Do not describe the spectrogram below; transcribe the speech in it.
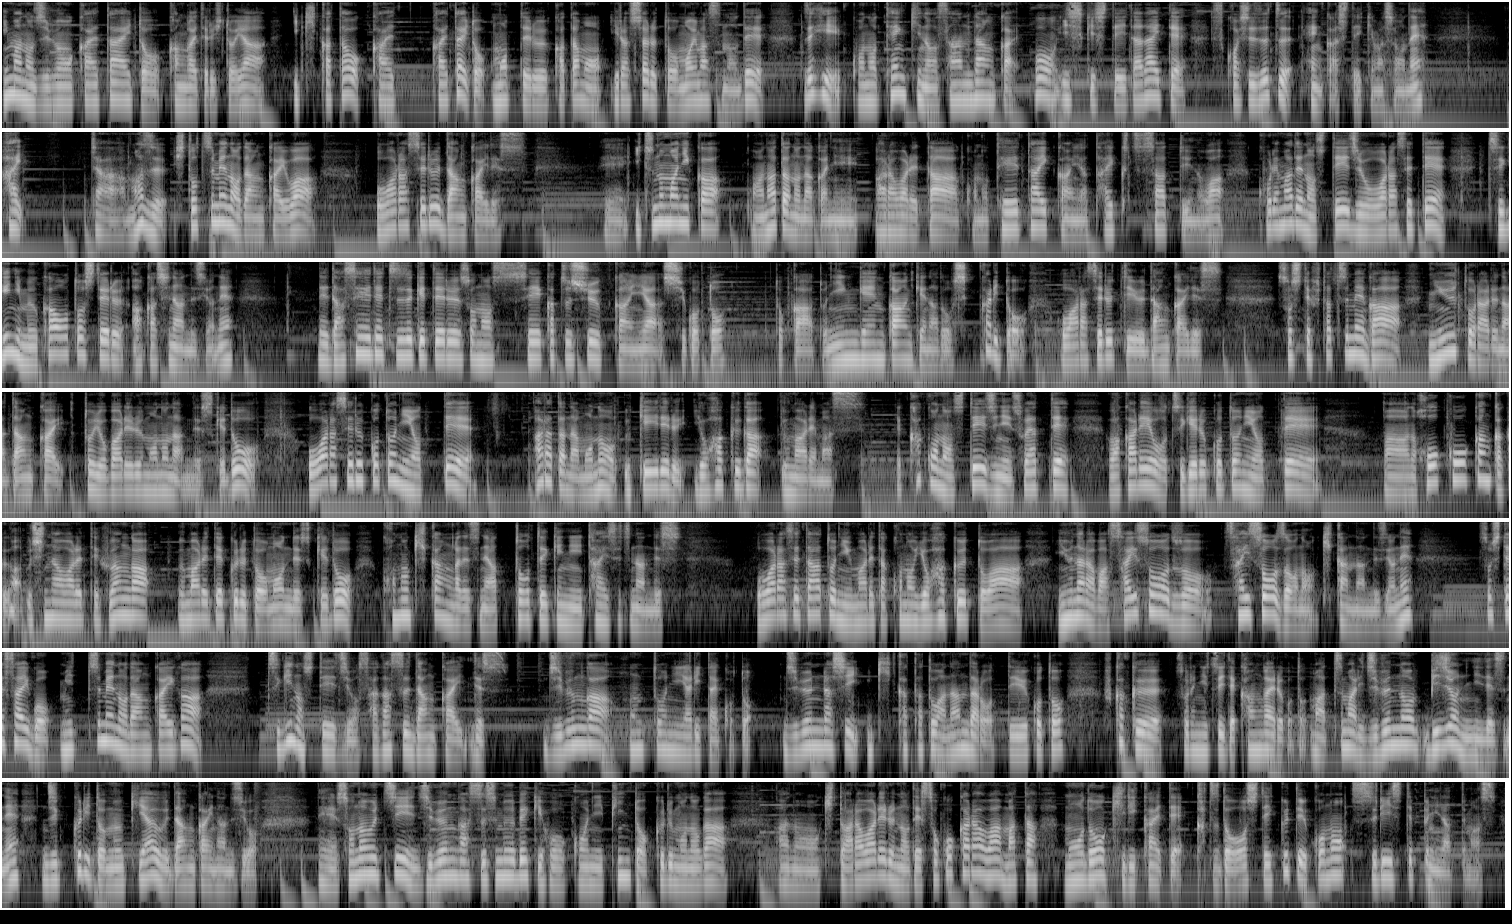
今の自分を変えたいと考えてる人や生き方を変え変えたいと思ってる方もいらっしゃると思いますので是非この天気の3段階を意識していただいて少しずつ変化していきましょうね。はい。じゃあまず1つ目の段階は終わらせる段階です、えー、いつの間にかあなたの中に現れたこの停滞感や退屈さっていうのはこれまでのステージを終わらせて次に向かおうとしてる証なんですよね。で惰性で続けてるその生活習慣や仕事とかあと人間関係などをしっかりと終わらせるっていう段階です。そして2つ目がニュートラルな段階と呼ばれるものなんですけど終わらせることによって新たなものを受け入れる余白が生まれます。過去のステージにそうやって別れを告げることによって、あの方向感覚が失われて不安が生まれてくると思うんですけどこの期間がですね圧倒的に大切なんです。終わらせた後に生まれたこの余白とは言うならば再創造再創造の期間なんですよね。そして最後3つ目の段階が次のステージを探す段階です。自分が本当にやりたいこと自分らしい生き方とは何だろうっていうこと深くそれについて考えること。まあつまり自分のビジョンにですねじっくりと向き合う段階なんですよ。でそのうち自分が進むべき方向にピンとくるものがあのきっと現れるのでそこからはまたモードを切り替えて活動をしていくというこの3ステップになってます。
